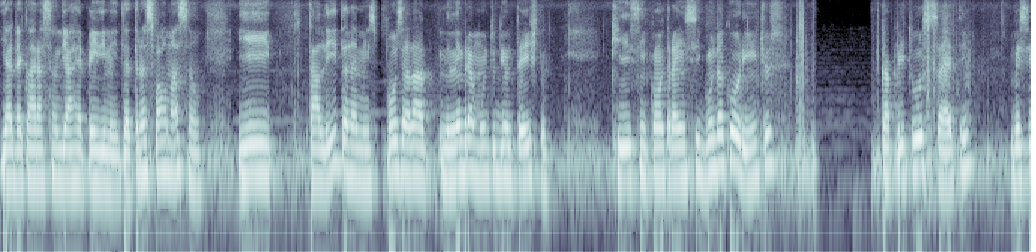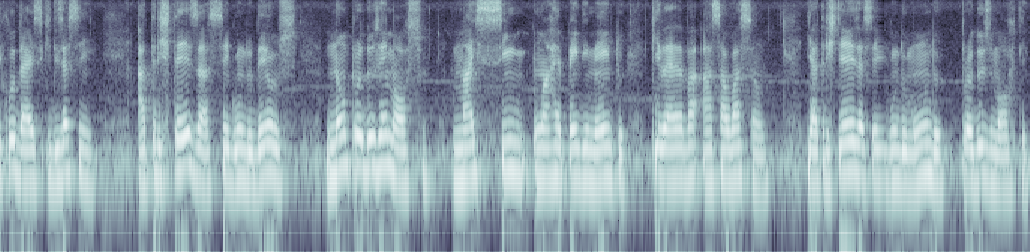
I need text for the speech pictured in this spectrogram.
e a declaração de arrependimento, é transformação. E Talita, né, minha esposa, ela me lembra muito de um texto que se encontra em 2 Coríntios, capítulo 7, versículo 10, que diz assim: A tristeza, segundo Deus, não produz remorso, mas sim um arrependimento que leva à salvação. E a tristeza, segundo o mundo, produz morte.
